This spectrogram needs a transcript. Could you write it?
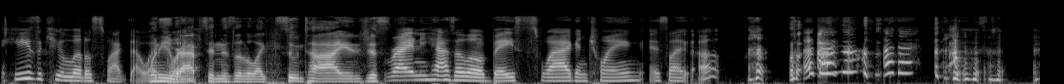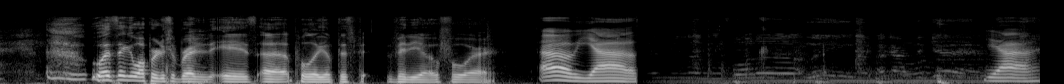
He's a cute little swag out white when he raps in his little like suit and tie and it's just Right, and he has a little bass swag and twang. It's like, oh, okay, One second while producer Brandon is uh, pulling up this vi- video for. Oh yeah. Yeah.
